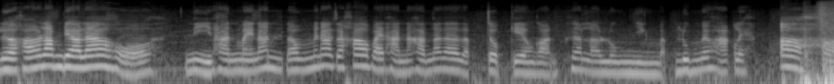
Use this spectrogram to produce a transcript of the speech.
เหลือเขาลำเดียวแล้วโหหนีทันไหมนั่น เราไม่น่าจะเข้าไปทันนะครับน่าจะแบบจบเกมก่อนเพื่อนเราลุมยิงแบบลุมไม่พักเลยอ๋อขอ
